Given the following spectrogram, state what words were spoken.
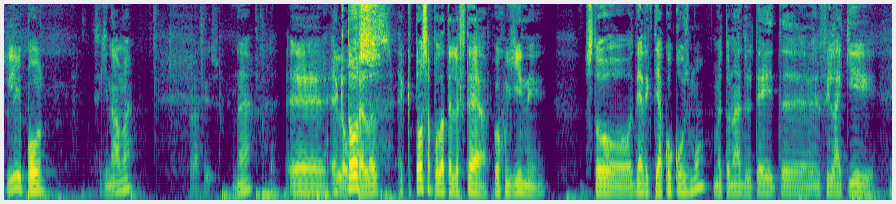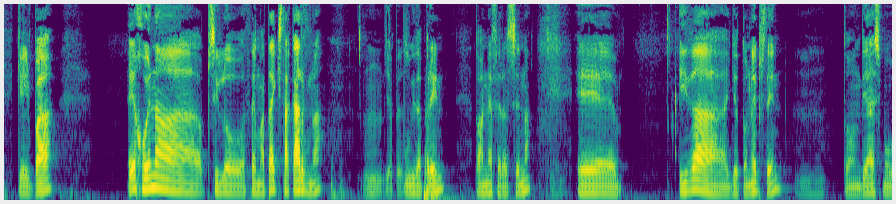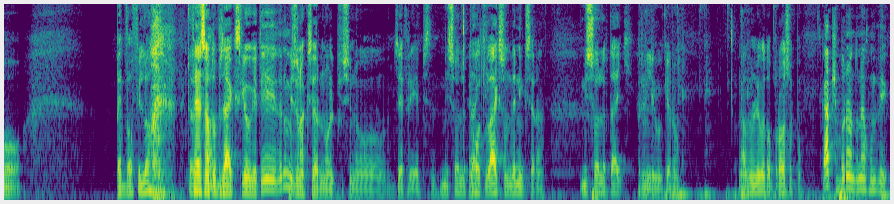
Λοιπόν, ξεκινάμε. Γραφείς. Ναι. Ε, εκτός, fellas. εκτός από τα τελευταία που έχουν γίνει στο διαδικτυακό κόσμο με τον Andrew Tate, ε, φυλακή κλπ. Έχω ένα ψηλό θεματάκι στα κάρβουνα Μμ, για πες. που είδα πριν. Το ανέφερα σε σένα. Ε, είδα για τον Epstein, Μμμ. τον διάσημο παιδόφιλο. Θες να τον ψάξεις λίγο, γιατί δεν νομίζω να ξέρουν όλοι ποιος είναι ο Τζέφρι Epstein. Μισό Εγώ λεπτάκι. τουλάχιστον δεν ήξερα Μισό λεπτάκι. πριν λίγο καιρό. Να δουν λίγο το πρόσωπο. Κάποιοι μπορεί να τον έχουν δει.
